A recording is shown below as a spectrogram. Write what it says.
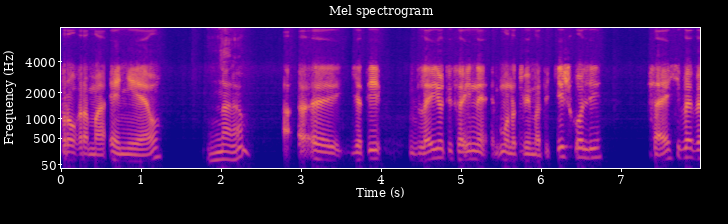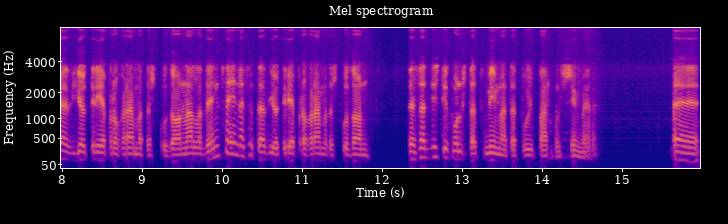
πρόγραμμα ενιαίο. Ναι, ναι. Ε, γιατί λέει ότι θα είναι μονοτμηματική σχολή, θα έχει βέβαια δύο-τρία προγράμματα σπουδών, αλλά δεν θα είναι αυτά τα δύο-τρία προγράμματα σπουδών, δεν θα αντιστοιχούν στα τμήματα που υπάρχουν σήμερα. Ε,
